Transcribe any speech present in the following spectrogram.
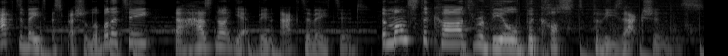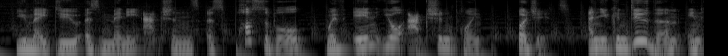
activate a special ability that has not yet been activated. The monster cards reveal the cost for these actions. You may do as many actions as possible within your action point budget and you can do them in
